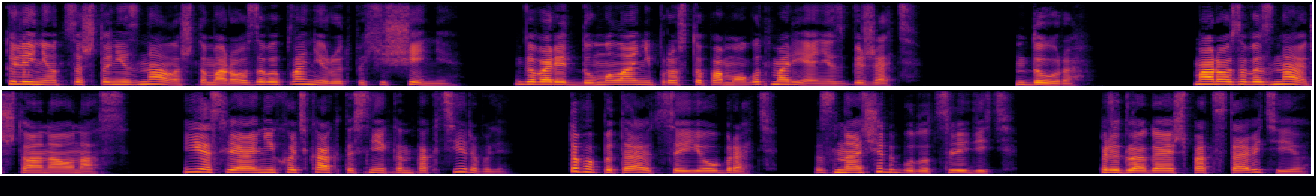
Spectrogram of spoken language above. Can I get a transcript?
Клянется, что не знала, что Морозовы планируют похищение. Говорит, думала, они просто помогут Марьяне сбежать. Дура. Морозовы знают, что она у нас. Если они хоть как-то с ней контактировали, то попытаются ее убрать. Значит, будут следить. Предлагаешь подставить ее?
